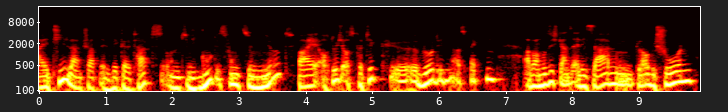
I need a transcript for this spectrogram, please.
IT-Landschaft entwickelt hat und wie gut es funktioniert, bei auch durchaus kritikwürdigen Aspekten, aber muss ich ganz ehrlich sagen, glaube ich schon,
